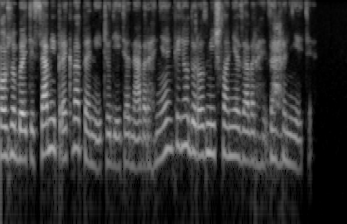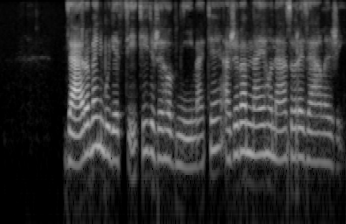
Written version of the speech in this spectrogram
Možno budete sami prekvapení, čo dieťa navrhne, keď ho do rozmýšľania zahrniete. Zároveň bude cítiť, že ho vnímate a že vám na jeho názore záleží.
